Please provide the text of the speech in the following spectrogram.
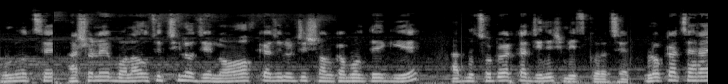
ভুল হচ্ছে। আসলে বলা উচিত ছিল যে ল অফ ক্যাজুয়ালিটির সংখ্যা বলতে গিয়ে আপনি ছোট একটা জিনিস মিস করেছেন। লোকটার চেহারা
